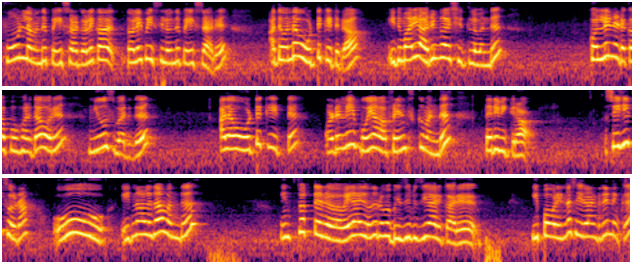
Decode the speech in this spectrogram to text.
ஃபோனில் வந்து பேசுகிறார் தொலைக்கா தொலைபேசியில் வந்து பேசுகிறாரு அதை வந்து அவள் ஒட்டு கேட்டுட்டா. இது மாதிரி அருங்காட்சியகத்தில் வந்து கொள்ளை நடக்க போகிறதா ஒரு நியூஸ் வருது. அதை அவள் ஒட்டு கேட்டு உடனே போய் அவள் ஃப்ரெண்ட்ஸ்க்கு வந்து தெரிவிக்கிறா. ஸ்ரீஜித் சொல்கிறான் ஓ இதனால தான் வந்து இன்ஸ்பெக்டர் வேலாயுதம் வந்து ரொம்ப பிஸி பிஸியாக இருக்காரு. இப்போ அவர் என்ன செய்கிறான்றது எனக்கு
